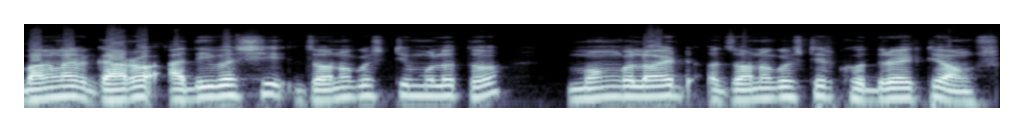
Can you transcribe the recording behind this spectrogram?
বাংলার গারো আদিবাসী জনগোষ্ঠী মূলত মঙ্গলয়েড জনগোষ্ঠীর ক্ষুদ্র একটি অংশ।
